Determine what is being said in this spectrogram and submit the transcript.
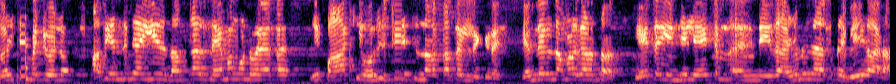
ചോദിക്കാൻ പറ്റുമല്ലോ? അത് എന്തിനാ ഈ സർക്കാർ നിയമം കൊണ്ടുവരാത്ത ഈ ബാക്കി ഒരു സ്റ്റേറ്റ് നടക്കാത്തല്ലേ എന്തായാലും നമ്മൾ കിടന്നോ? ഏറ്റവും ഇന്ത്യയിൽ ഏറ്റവും ഇത് അഴിമതി നടക്കുന്നത് ബീഹാറാ.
